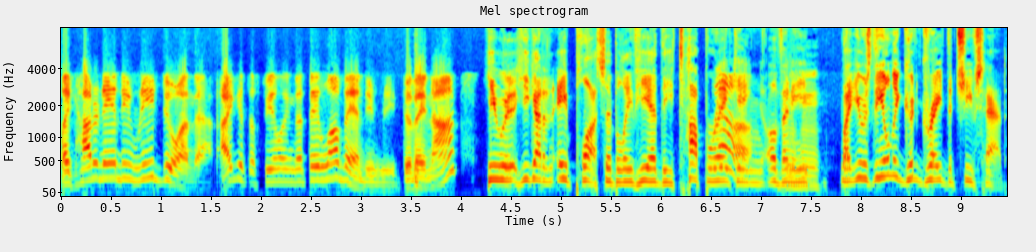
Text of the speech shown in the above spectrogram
like, how did Andy Reid do on that? I get the feeling that they love Andy Reid. Do they not? He wa- he got an A plus. I believe he had the top Yeah. ranking of any. Mhm. Like he was the only good grade the Chiefs had.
